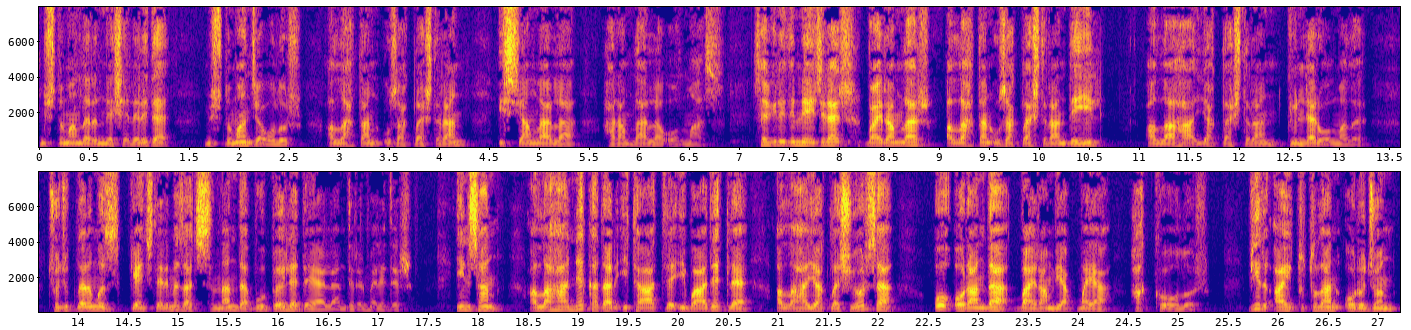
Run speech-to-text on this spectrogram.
Müslümanların neşeleri de Müslümanca olur. Allah'tan uzaklaştıran isyanlarla, haramlarla olmaz. Sevgili dinleyiciler, bayramlar Allah'tan uzaklaştıran değil, Allah'a yaklaştıran günler olmalı. Çocuklarımız, gençlerimiz açısından da bu böyle değerlendirilmelidir. İnsan Allah'a ne kadar itaat ve ibadetle Allah'a yaklaşıyorsa o oranda bayram yapmaya hakkı olur. Bir ay tutulan orucun,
